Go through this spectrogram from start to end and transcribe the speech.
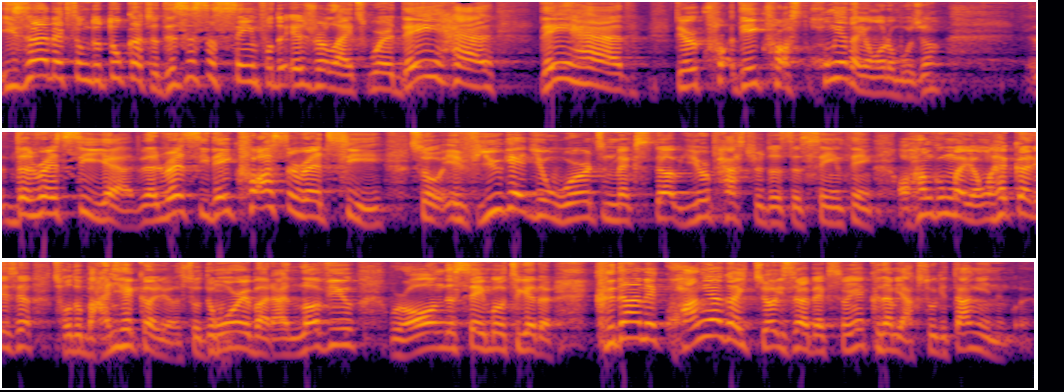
이스라엘 백성도 똑같죠. This is the same for the Israelites where they had they had they crossed 홍해가 영어로 뭐죠? The Red Sea, yeah, the Red Sea. They crossed the Red Sea. So if you get your words mixed up, your pastor does the same thing. 어, 한국말, 영어 헷갈리세요? 저도 많이 헷갈려요. So don't worry about it. I love you. We're all in the same boat together. 그 다음에 광야가 있죠, 이스라엘 백성에. 그 다음에 약속의 땅이 있는 거예요.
